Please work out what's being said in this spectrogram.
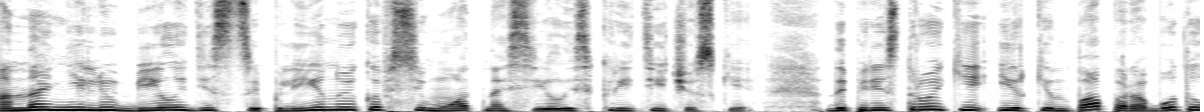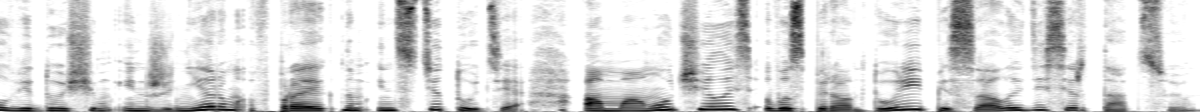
Она не любила дисциплину и ко всему относилась критически. До перестройки Иркин папа работал ведущим инженером в проектном институте, а мама училась в аспирантуре и писала диссертацию.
